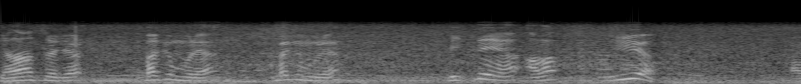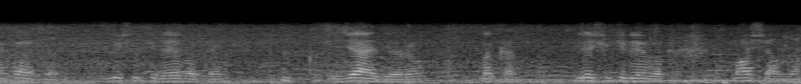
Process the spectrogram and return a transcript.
Yalan söylüyor. Bakın buraya. Bakın buraya. Bitti ya. Adam yiyor. Arkadaşlar bir şu kiloya bakın. Rica ediyorum. Bakın. Bir de şu kiloya bakın. Maşallah.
